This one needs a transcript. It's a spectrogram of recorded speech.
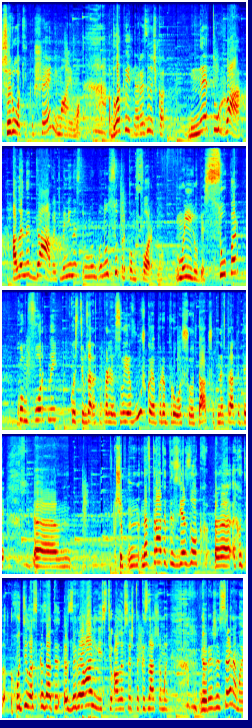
широкі кишені маємо. Блакитна резиночка не туга, але не давить. Мені ну, ну, супер комфортно. Мої любі, супер комфортний костюм. Зараз поправлю своє вушко, я перепрошую, так, щоб не втратити. Е, щоб не втратити зв'язок, е, хотіла сказати з реальністю, але все ж таки з нашими режисерами.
